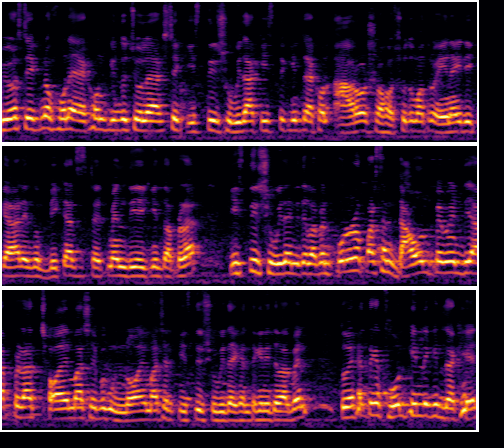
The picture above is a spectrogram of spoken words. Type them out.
ভিউয়ার্স টেকনোফোনে এখন কিন্তু চলে আসছে কিস্তির সুবিধা। কিস্তি কিন্তু এখন আরও সহজ। শুধুমাত্র এনআইডি কার্ড এবং বিকাশ স্টেটমেন্ট দিয়ে কিন্তু আপনারা কিস্তির সুবিধা নিতে পারবেন। পনেরো পার্সেন্ট ডাউন পেমেন্ট দিয়ে আপনারা ছয় মাস এবং নয় মাসের কিস্তির সুবিধা এখান থেকে নিতে পারবেন। তো এখান থেকে ফোন কিনলে কিন্তু দেখেন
